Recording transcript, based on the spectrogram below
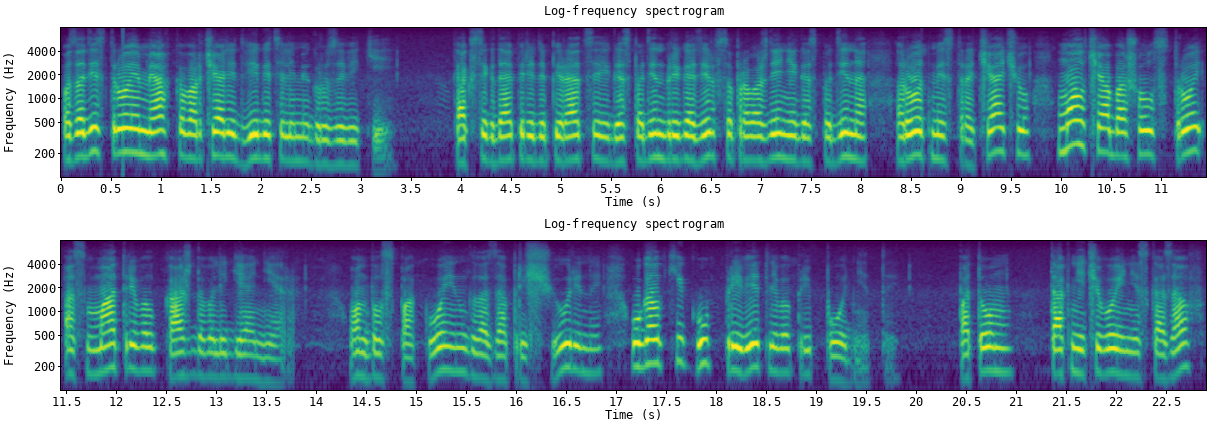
Позади строя мягко ворчали двигателями грузовики. Как всегда перед операцией господин бригадир в сопровождении господина ротмистра Чачу молча обошел строй, осматривал каждого легионера. Он был спокоен, глаза прищурены, уголки губ приветливо приподняты. Потом, так ничего и не сказав,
